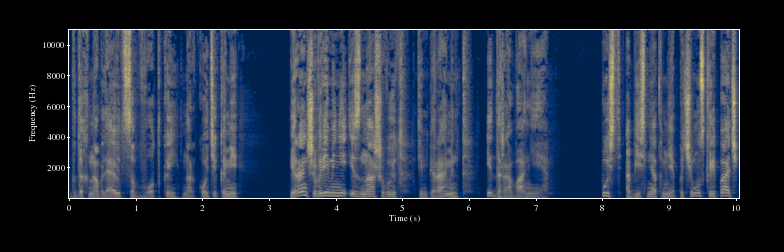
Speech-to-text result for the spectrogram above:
вдохновляются водкой, наркотиками и раньше времени изнашивают темперамент и дарование. Пусть объяснят мне, почему скрипач,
